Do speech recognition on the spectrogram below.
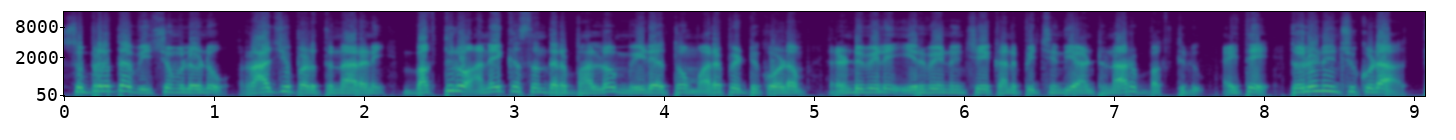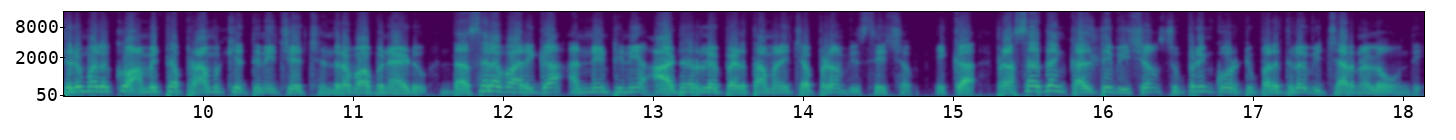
శుభ్రత విషయంలోనూ రాజీ పడుతున్నారని భక్తులు అనేక సందర్భాల్లో మీడియాతో మొరపెట్టుకోవడం రెండు వేల ఇరవై నుంచే కనిపించింది అంటున్నారు భక్తులు. అయితే తొలి నుంచి కూడా తిరుమలకు అమిత ప్రాముఖ్యతనిచ్చే చంద్రబాబు నాయుడు దశల వారీగా అన్నింటినీ ఆర్డర్లో పెడతామని చెప్పడం విశేషం. ఇక ప్రసాదం కల్తీ విషయం సుప్రీంకోర్టు పరిధిలో విచారణలో ఉంది.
